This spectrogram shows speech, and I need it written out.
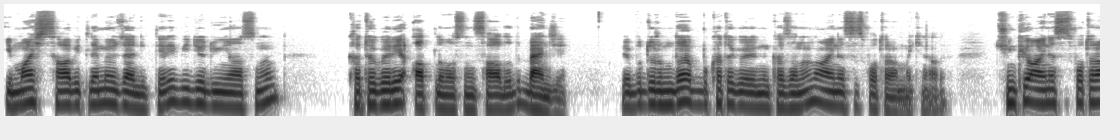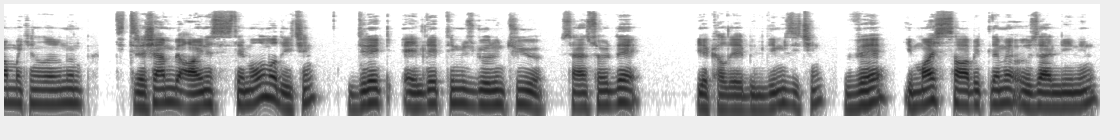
imaj sabitleme özellikleri video dünyasının kategori atlamasını sağladı bence. Ve bu durumda bu kategorinin kazananı aynasız fotoğraf makineleri. Çünkü aynasız fotoğraf makinelerinin titreşen bir ayna sistemi olmadığı için direkt elde ettiğimiz görüntüyü sensörde yakalayabildiğimiz için ve imaj sabitleme özelliğinin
